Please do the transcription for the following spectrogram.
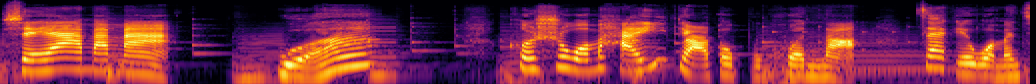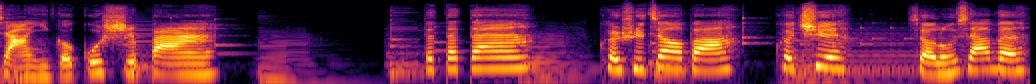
谁呀，妈妈？我啊。可是我们还一点都不困呢。再给我们讲一个故事吧。哒哒哒，快睡觉吧，快去，小龙虾们。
